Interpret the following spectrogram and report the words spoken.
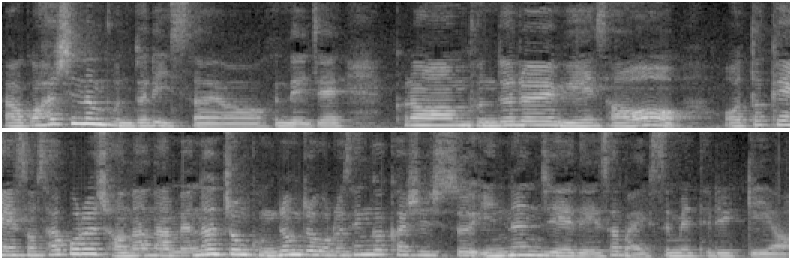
라고 하시는 분들이 있어요. 근데 이제 그런 분들을 위해서 어떻게 해서 사고를 전환하면은 좀 긍정적으로 생각하실 수 있는지에 대해서 말씀을 드릴게요.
